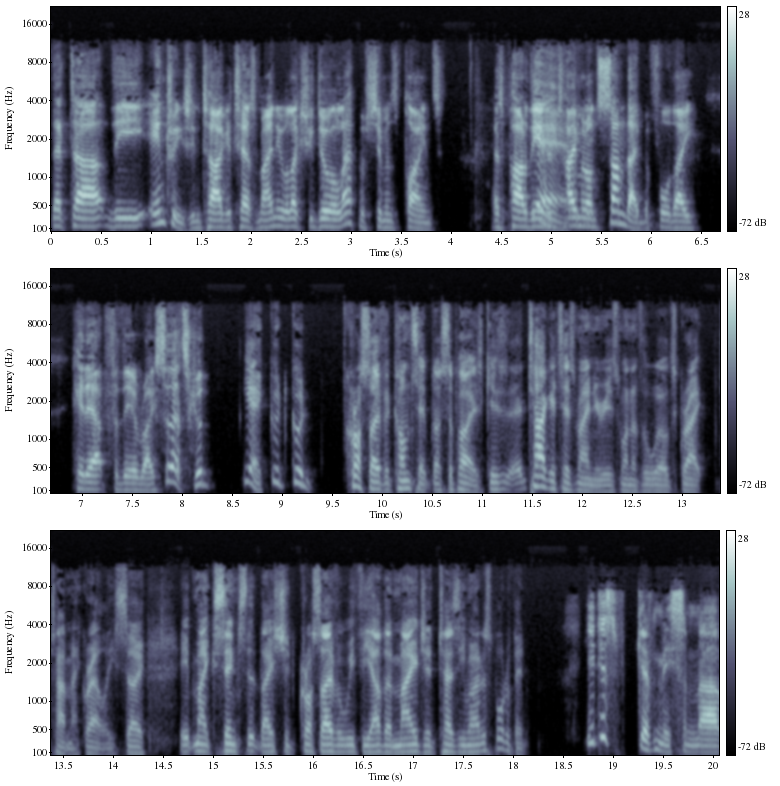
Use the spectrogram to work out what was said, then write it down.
that uh, the entries in Targa Tasmania will actually do a lap of Symmons Plains as part of the yeah. entertainment on Sunday before they head out for their race. So that's good. Yeah, good, good crossover concept, I suppose, because uh, Targa Tasmania is one of the world's great tarmac rallies. So it makes sense that they should cross over with the other major Tassie motorsport event. You just give me some uh,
